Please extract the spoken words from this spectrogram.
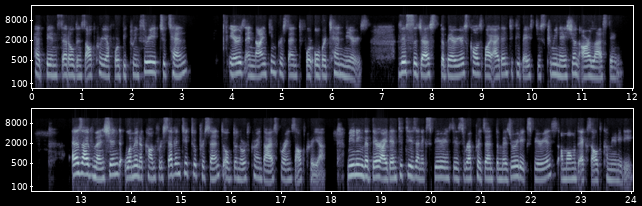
had been settled in South Korea for between 3 to 10 years and 19% for over 10 years. This suggests the barriers caused by identity-based discrimination are lasting. As I've mentioned, women account for 72% of the North Korean diaspora in South Korea meaning that their identities and experiences represent the majority experience among the exiled community.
